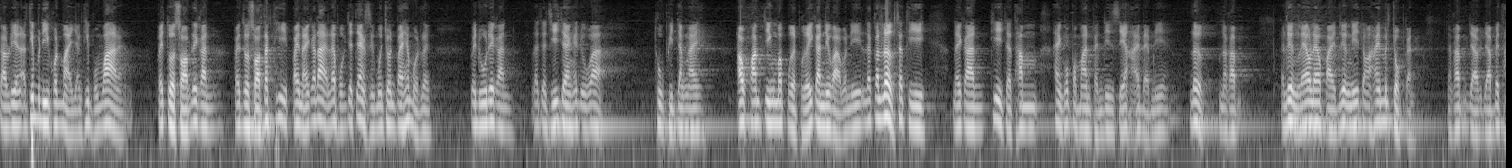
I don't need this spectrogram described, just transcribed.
กลับเรียนอธิบดีคนใหม่อย่างที่ผมว่าเนี่ยไปตรวจสอบด้วยกัน ไปตรวจสอบทักที่ไปไหนก็ได้ แล้วผมจะแจ้งสื่อมวลชนไปให้หมดเลย ไปดูด้วยกัน แล้วจะชี้แจงให้ดูว่าถูกผิดยังไง เอาความจริงมาเปิดเผยกันดีกว่าวันนี้ แล้วก็เลิกสักทีในการที่จะทำให้งบประมาณแผ่นดินเสียหายแบบนี้เลิกนะครับ เรื่องแล้วแล้วไปเรื่องนี้ต้องให้มันจบกันนะครับ อย่าอย่าไปท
